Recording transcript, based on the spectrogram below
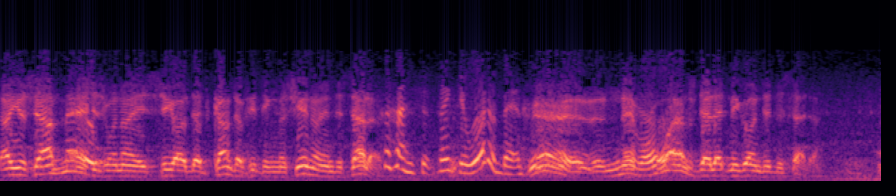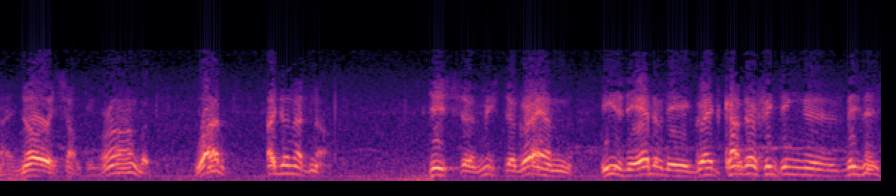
I used to amazed when I see all that counterfeiting machinery in the cellar. I should think you would have been. Yeah, never once they let me go into the cellar. I know it's something wrong, but what? I do not know. This uh, Mr. Graham, he's the head of the great counterfeiting uh, business.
